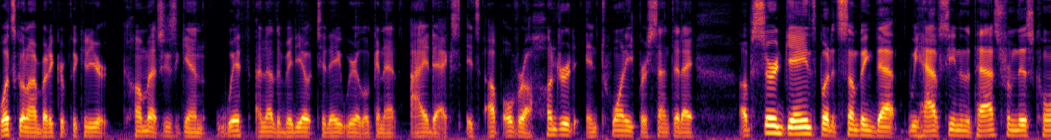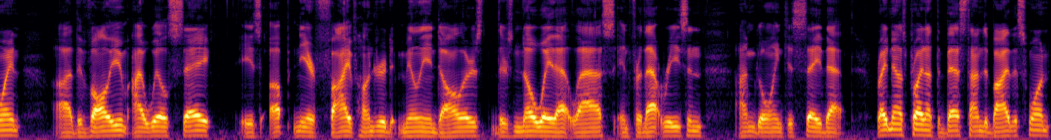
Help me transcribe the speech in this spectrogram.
What's going on, buddy? Crypto Kid here, coming at you again with another video. Today we are looking at IDEX. It's up over 120% today. Absurd gains, but it's something that we have seen in the past from this coin. Uh, the volume, I will say, is up near $500 million. There's no way that lasts, and for that reason, I'm going to say that right now is probably not the best time to buy this one.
